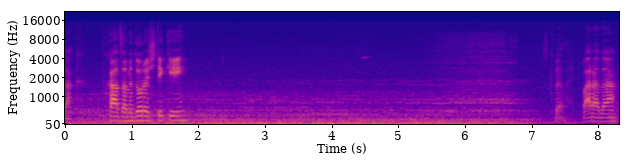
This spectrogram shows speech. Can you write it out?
Tak, vchádzame do reštiky. Skvelé, parada.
